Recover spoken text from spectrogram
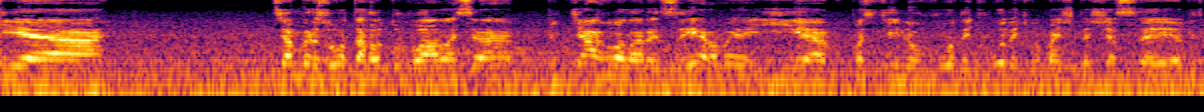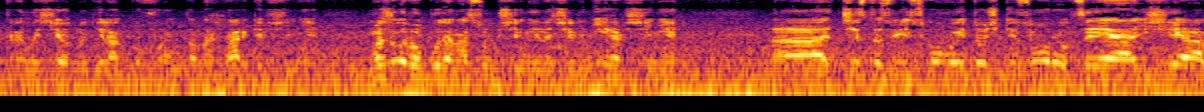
і е, ця мерзота готувалася, підтягувала резерви і е, постійно вводить, вводить. Ви бачите, зараз відкрили ще одну ділянку фронту на Харківщині. Можливо, буде на Сумщині, на Чернігівщині. Чисто з військової точки зору, це ще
